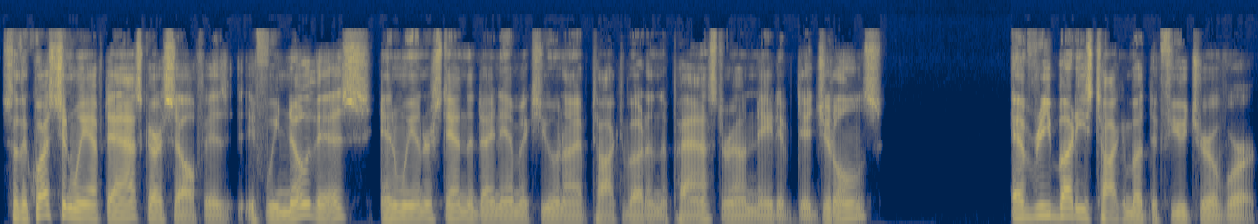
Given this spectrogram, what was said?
So the question we have to ask ourselves is if we know this and we understand the dynamics you and I have talked about in the past around native digitals, everybody's talking about the future of work.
